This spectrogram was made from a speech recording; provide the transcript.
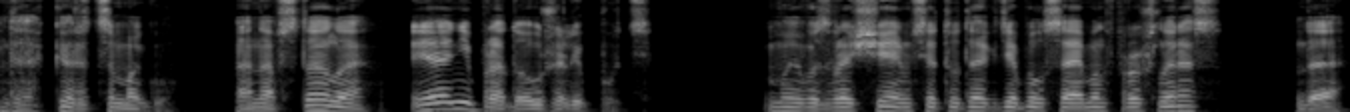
«Да, кажется, могу». Она встала и они продолжили путь. «Мы возвращаемся туда, где был Саймон в прошлый раз?» «Да».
